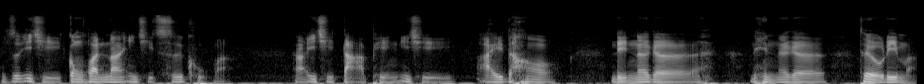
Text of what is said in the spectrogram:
就是一起共患难，一起吃苦嘛，然后一起打拼，一起挨到领那个 领那个退伍令嘛。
